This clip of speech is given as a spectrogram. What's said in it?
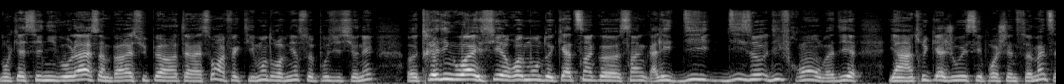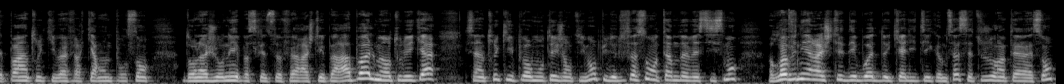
Donc à ces niveaux-là, ça me paraît super intéressant effectivement de revenir se positionner. Euh, trading wise, si elle remonte de 4, 5, 5, allez 10, 10, 10 francs, on va dire, il y a un truc à jouer ces prochaines semaines. C'est pas un truc qui va faire 40% dans la journée parce qu'elle se fait racheter par Apple, mais en tous les cas, c'est un truc qui peut remonter gentiment. Puis de toute façon, en termes d'investissement, revenir acheter des boîtes de qualité comme ça, c'est toujours intéressant.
